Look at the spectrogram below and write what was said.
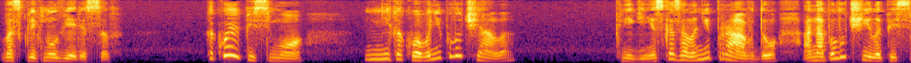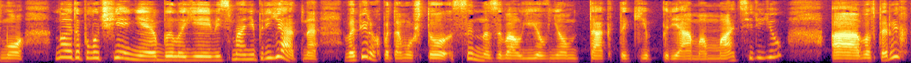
воскликнул Вересов. Какое письмо? Никакого не получала. Княгиня сказала неправду. Она получила письмо, но это получение было ей весьма неприятно. Во-первых, потому что сын называл ее в нем так-таки прямо матерью, а во-вторых,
